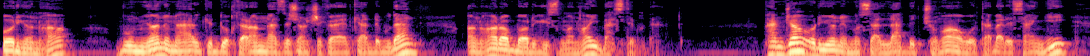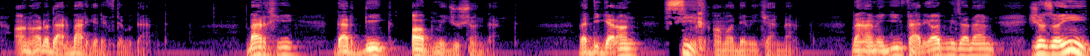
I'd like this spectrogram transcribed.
اوریونها بومیان محل که دختران نزدشان شکایت کرده بودند آنها را با ریسمانهایی بسته بودند. پنجاه اوریون مسلح به چماق و تبر سنگی آنها را در بر گرفته بودند. برخی در دیگ آب می جوشندند و دیگران سیخ آماده می کردند و همگی فریاد می زدند جزویت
